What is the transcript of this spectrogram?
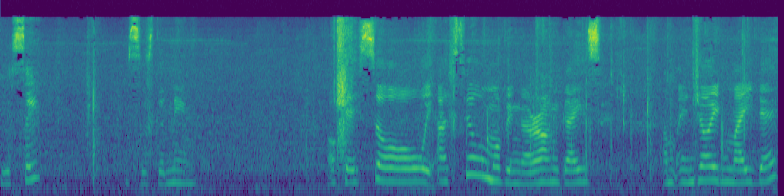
You see, this is the name. Okay, so we are still moving around, guys. I'm enjoying my day.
